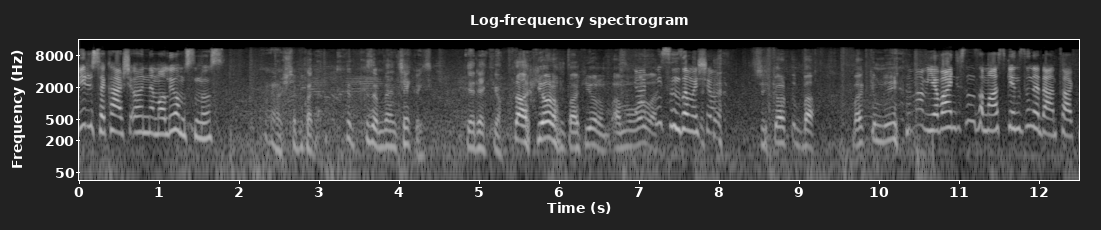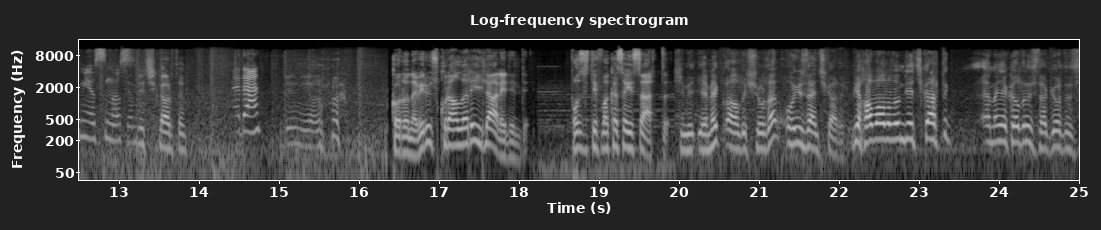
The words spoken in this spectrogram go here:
Virüse karşı önlem alıyor musunuz? İşte bu kadar. Kızım ben çekmeyeceğim. Gerek yok. Takıyorum takıyorum ama vallahi Takmışsınız ama şu an. çıkarttım bak. Bak şimdi tamam yabancısınız da maskenizi neden takmıyorsunuz? şimdi çıkarttım. Neden? Bilmiyorum. Koronavirüs kuralları ihlal edildi. Pozitif vaka sayısı arttı. Şimdi yemek aldık şuradan o yüzden çıkardık. Bir hava alalım diye çıkarttık hemen yakaladınız işte gördünüz.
